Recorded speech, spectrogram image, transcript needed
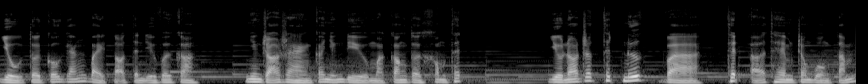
dù tôi cố gắng bày tỏ tình yêu với con, nhưng rõ ràng có những điều mà con tôi không thích. Dù nó rất thích nước và thích ở thêm trong bồn tắm,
